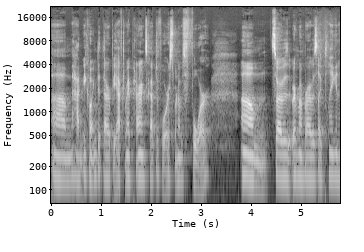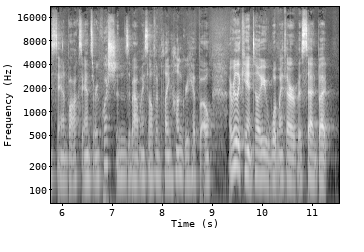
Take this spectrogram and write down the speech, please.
um, had me going to therapy after my parents got divorced when I was 4. Um, so I was remember I was like playing in a sandbox, answering questions about myself and playing Hungry Hippo. I really can't tell you what my therapist said, but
